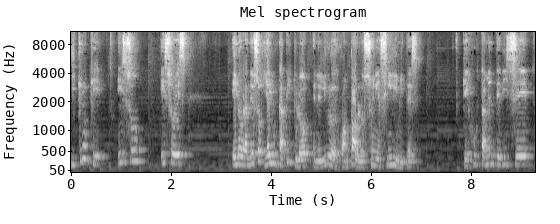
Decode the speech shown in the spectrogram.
Y creo que eso, eso es es lo grandioso y hay un capítulo en el libro de Juan Pablo, Sueña sin límites, que justamente dice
